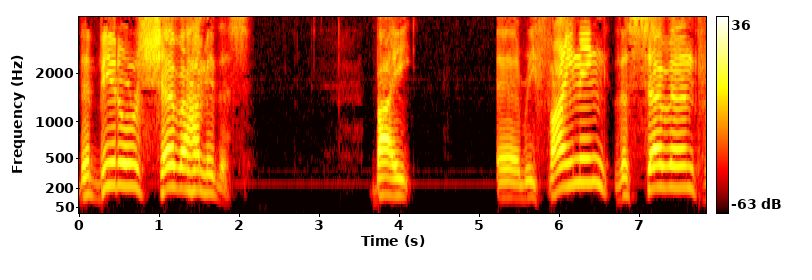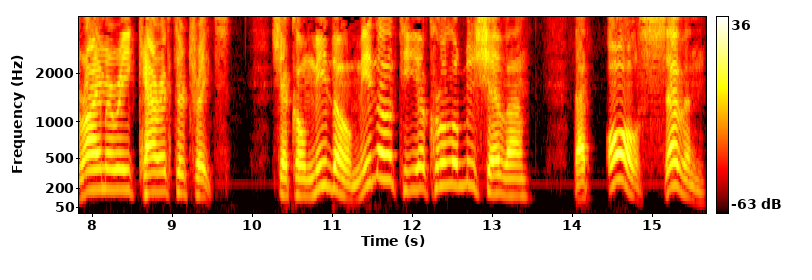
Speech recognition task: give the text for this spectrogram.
Bebirur Sheva Hamidas, by uh, refining the seven primary character traits. Mido mido that all seven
